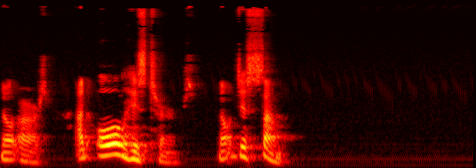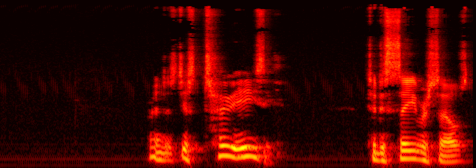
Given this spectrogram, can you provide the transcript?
not ours, and all His terms, not just some. Friends, it's just too easy to deceive ourselves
